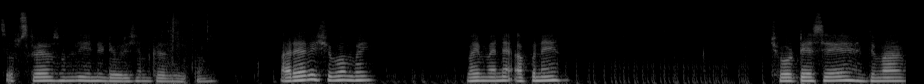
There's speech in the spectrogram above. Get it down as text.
सब्सक्राइब ओनली एनी ड्यूरेशन कर देता हूँ। अरे अरे, शुभम भाई। भाई, मैंने अपने छोटे से दिमाग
